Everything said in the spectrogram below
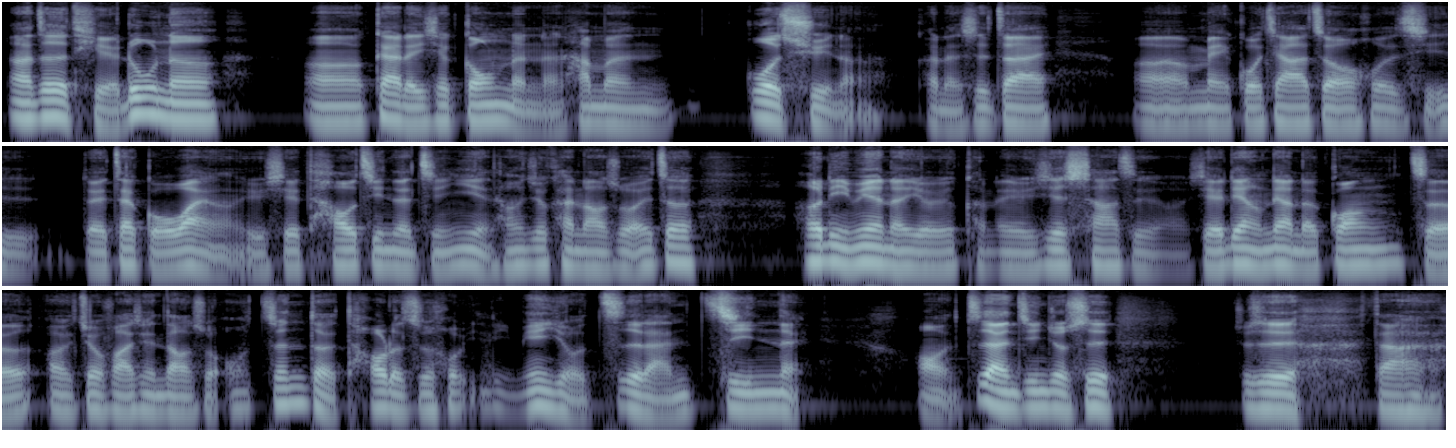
那这个铁路呢，呃盖了一些功能呢，他们过去呢可能是在呃美国加州或者其实对在国外啊有一些淘金的经验，他们就看到说，哎这。河里面呢，有可能有一些沙子，有一些亮亮的光泽，呃，就发现到说，哦，真的掏了之后，里面有自然金呢，哦，自然金就是就是大家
